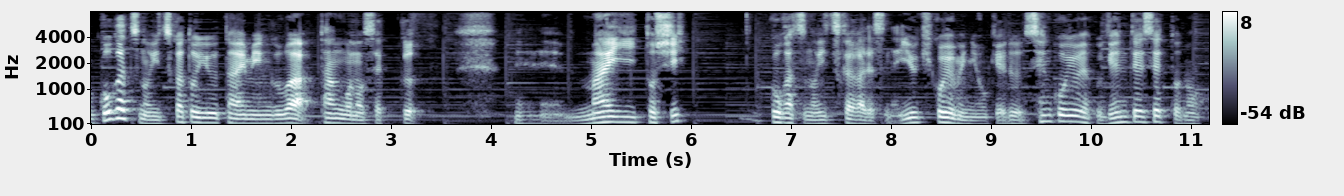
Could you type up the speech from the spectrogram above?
5月の5日というタイミングは単語の節句、えー毎年5月の5日がですね、有機暦における先行予約限定セットの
